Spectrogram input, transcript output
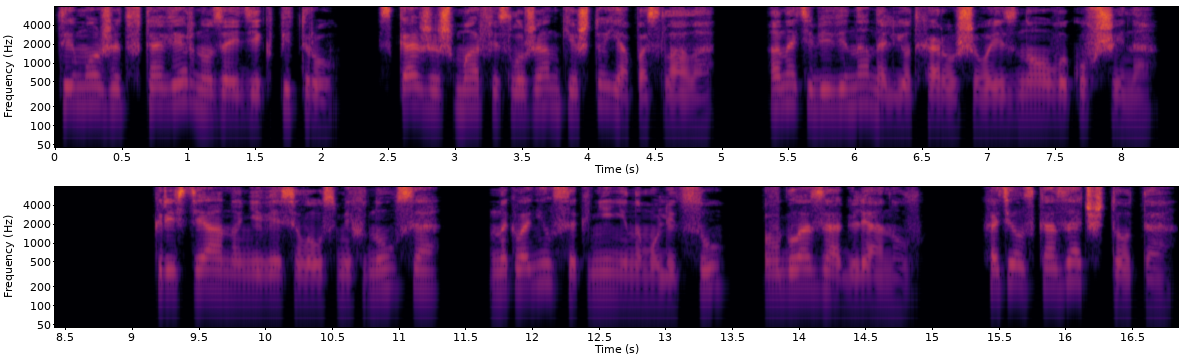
«Ты, может, в таверну зайди к Петру. Скажешь Марфе-служанке, что я послала. Она тебе вина нальет хорошего из нового кувшина». Кристиану невесело усмехнулся, наклонился к Нининому лицу, в глаза глянул. Хотел сказать что-то,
